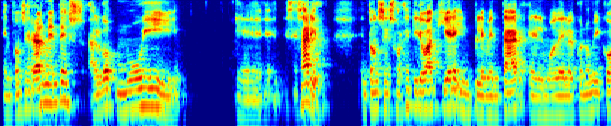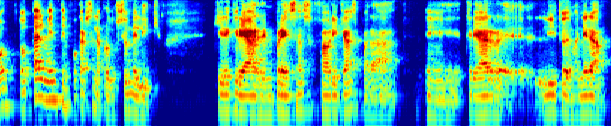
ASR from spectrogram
Entonces realmente es algo muy eh, necesario. Entonces Jorge Quiroga quiere implementar el modelo económico totalmente enfocarse en la producción de litio. Quiere crear empresas, fábricas para eh, crear litio de manera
